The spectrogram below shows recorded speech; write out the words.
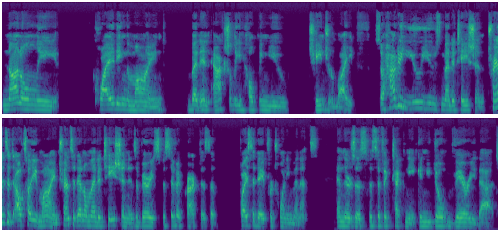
not only quieting the mind, but in actually helping you change your life. So, how do you use meditation? Transit, I'll tell you mine. Transcendental meditation is a very specific practice of twice a day for 20 minutes. And there's a specific technique, and you don't vary that.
